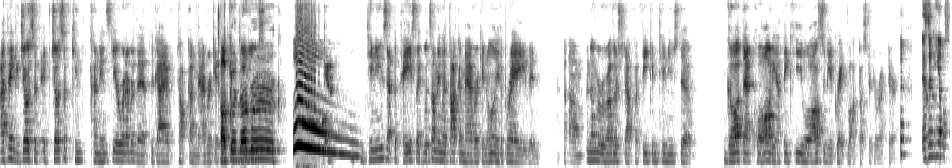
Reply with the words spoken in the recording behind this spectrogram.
I think Joseph, if Joseph Kin- Kosinski or whatever, the the guy of Top Gun Maverick, if he continues- Woo! continues at the pace, like with something like Top Gun Maverick and Only the Brave and um, a number of other stuff, if he continues to go at that quality, I think he will also be a great blockbuster director. Isn't he also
